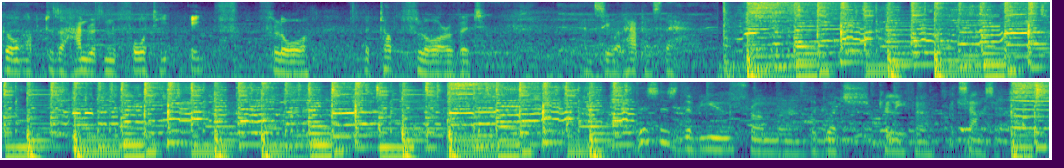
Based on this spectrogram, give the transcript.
go up to the 148th floor, the top floor of it, and see what happens there. This is the view from uh, the Burj Khalifa at sunset.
